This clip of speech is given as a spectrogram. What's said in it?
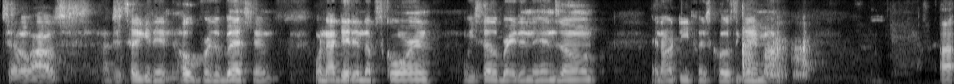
so I was I just took it and hope for the best. And when I did end up scoring, we celebrated in the end zone, and our defense closed the game out. I,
